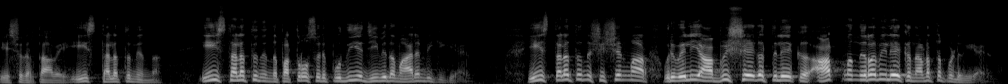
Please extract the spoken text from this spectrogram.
യേശു കർത്താവെ ഈ സ്ഥലത്ത് നിന്ന് ഈ സ്ഥലത്ത് നിന്ന് പത്രോസ് ഒരു പുതിയ ജീവിതം ആരംഭിക്കുകയായിരുന്നു. ഈ സ്ഥലത്ത് നിന്ന് ശിഷ്യന്മാർ ഒരു വലിയ അഭിഷേകത്തിലേക്ക് ആത്മനിറവിലേക്ക് നടത്തപ്പെടുകയായിരുന്നു.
